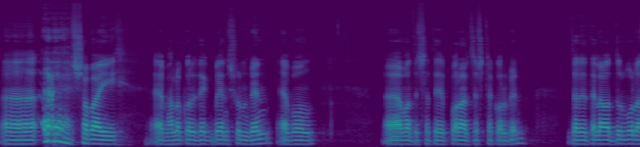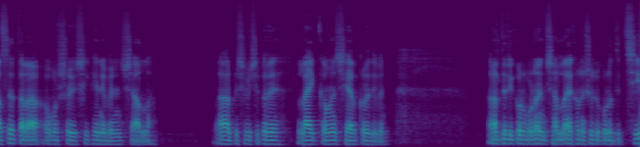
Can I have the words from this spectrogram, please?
সবাই ভালো করে দেখবেন, শুনবেন এবং আমাদের সাথে পড়ার চেষ্টা করবেন। যাদের তেলাওয়াত দুর্বল আছে, তারা অবশ্যই শিখে নেবেন ইনশাআল্লাহ। আর বেশি বেশি করে লাইক কমেন্ট শেয়ার করে দিবেন। আর দেরি করবো না ইনশাল্লাহ এখন শুরু করে দিচ্ছি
